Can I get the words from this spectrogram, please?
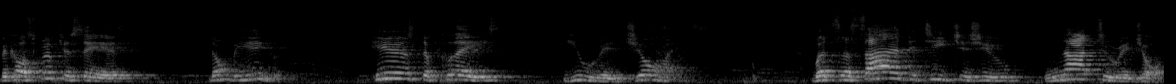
because scripture says, don't be ignorant. Here's the place you rejoice. But society teaches you not to rejoice.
